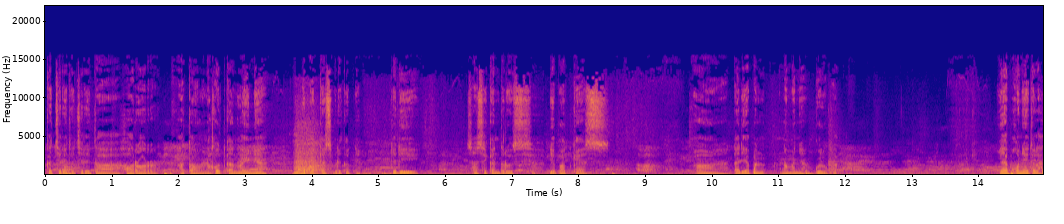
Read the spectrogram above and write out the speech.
ke cerita-cerita horor atau menakutkan lainnya di podcast berikutnya. Jadi saksikan terus di podcast. Eh, tadi apa namanya? Gue lupa. Ya pokoknya itulah.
